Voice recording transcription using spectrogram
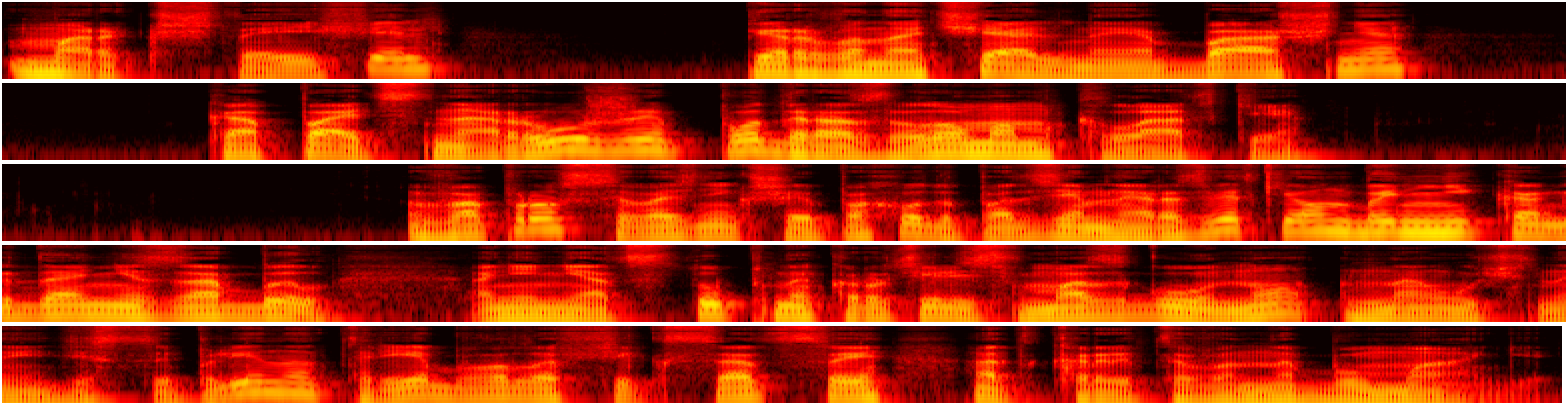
Маркштейфель», «Первоначальная башня», «Копать снаружи под разломом кладки». Вопросы, возникшие по ходу подземной разведки, он бы никогда не забыл. Они неотступно крутились в мозгу, но научная дисциплина требовала фиксации открытого на бумаге.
